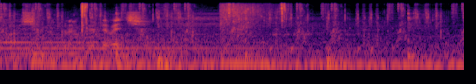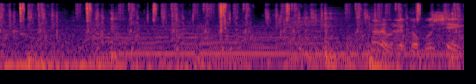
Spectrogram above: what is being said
Oh shit, aku kena damage. Mana boleh kau pusing?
